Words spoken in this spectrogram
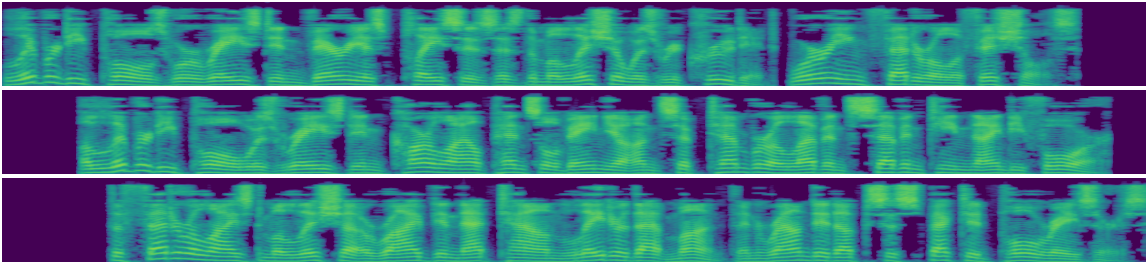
Liberty poles were raised in various places as the militia was recruited, worrying federal officials. A Liberty pole was raised in Carlisle, Pennsylvania on September 11, 1794. The federalized militia arrived in that town later that month and rounded up suspected pole raisers.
